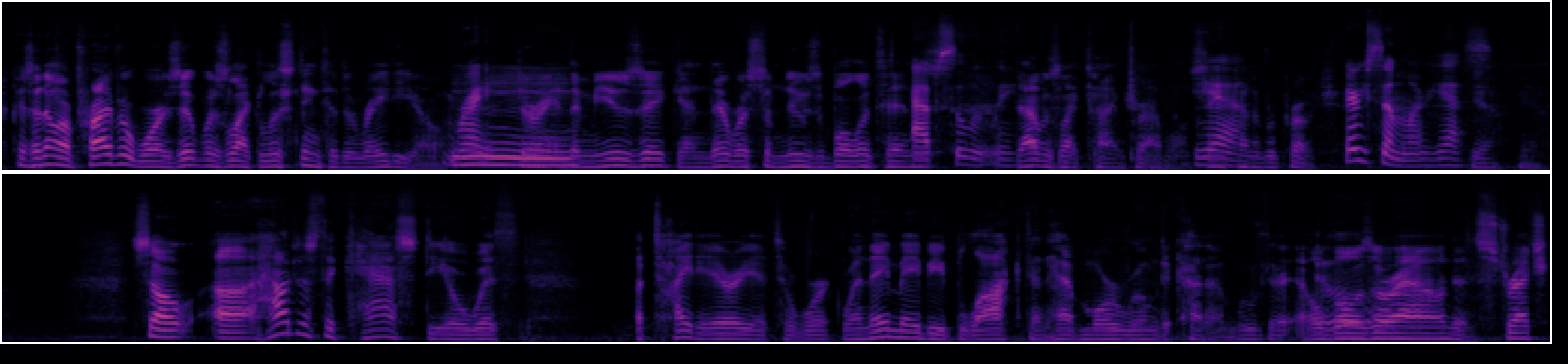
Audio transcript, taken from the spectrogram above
Because I know in Private Wars it was like listening to the radio Right. during the music, and there were some news bulletins. Absolutely. That was like time travel. Same Yeah. kind of approach. Very similar, yes. Yeah, yeah. So uh, how does the cast deal with a tight area to work when they may be blocked and have more room to kind of move their elbows around and stretch?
